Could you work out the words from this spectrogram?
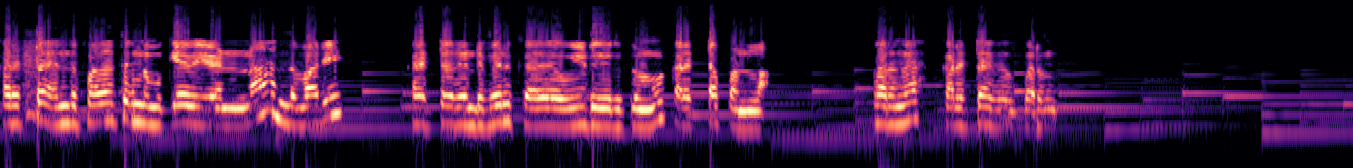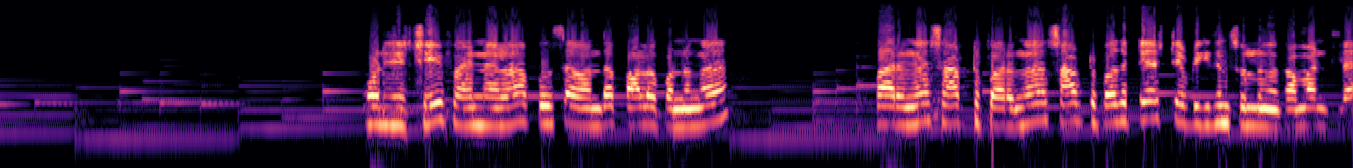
கரெக்டா இந்த பதத்துக்கு நம்ம கேவி வேணும்னா இந்த மாதிரி கரெக்டா ரெண்டு பேரும் க- வீடு இருக்கணும் கரெக்டா பண்ணலாம். பாருங்க கரெக்டா இருக்குது பாருங்க. முடிஞ்சிச்சு ஃபைனலாக புதுசாக வந்தால் ஃபாலோ பண்ணுங்கள் பாருங்க சாப்பிட்டு பாருங்க. சாப்பிட்டு பார்த்து டேஸ்ட் எப்படி இருக்குதுன்னு சொல்லுங்க கமெண்ட்ல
